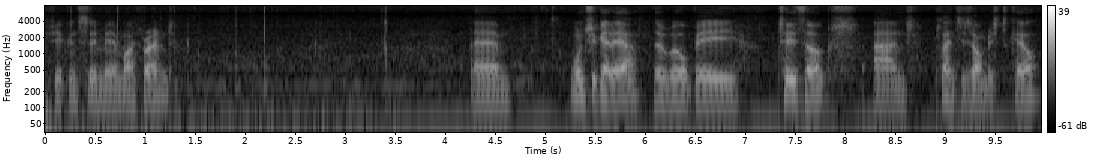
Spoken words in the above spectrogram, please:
If you can see me and my friend. Um, once you get here, there will be two thugs and plenty of zombies to kill,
